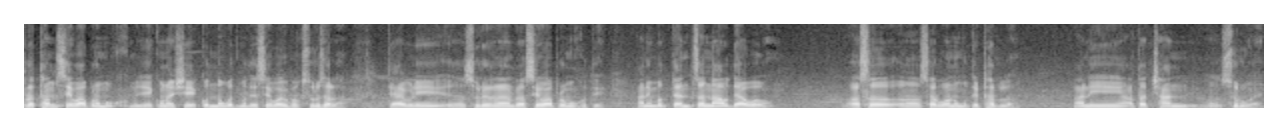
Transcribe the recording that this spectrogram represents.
प्रथम सेवाप्रमुख म्हणजे एकोणीसशे एकोणनव्वदमध्ये सेवा विभाग सुरू झाला त्यावेळी सूर्यनारायणराव सेवाप्रमुख होते. आणि मग त्यांचं नाव द्यावं असं सर्वानुमते ठरलं आणि आता छान सुरू आहेत.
